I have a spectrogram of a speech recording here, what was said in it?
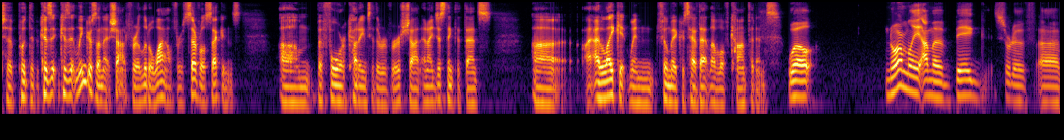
to put the because it because it lingers on that shot for a little while for several seconds um, before cutting to the reverse shot, and I just think that that's uh, I, I like it when filmmakers have that level of confidence. Well, normally I'm a big sort of uh,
